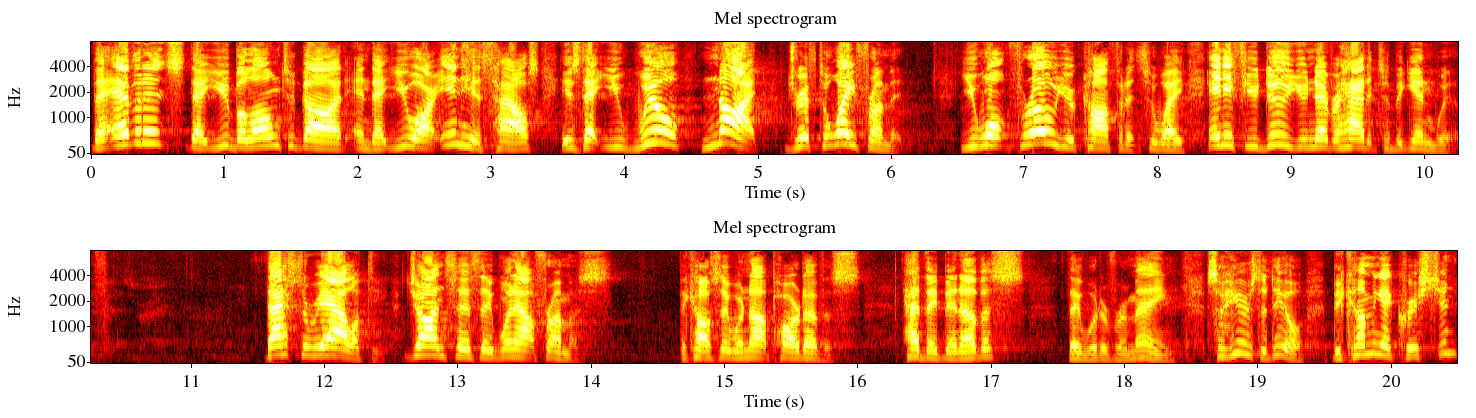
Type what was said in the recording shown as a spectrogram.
The evidence that you belong to God and that you are in His house is that you will not drift away from it. You won't throw your confidence away. And if you do, you never had it to begin with. That's the reality. John says they went out from us because they were not part of us. Had they been of us, they would have remained. So here's the deal becoming a Christian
